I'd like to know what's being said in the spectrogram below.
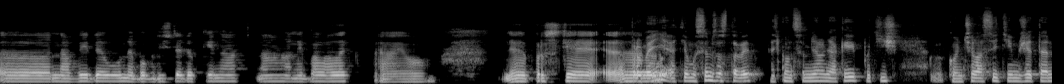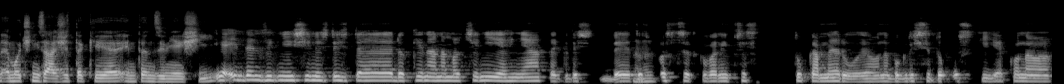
eh, na videu nebo když jde do kina na Hannibala Lectra, jo. Prostě... A promiň, já tě musím zastavit. Teď jsem měl nějaký potíž. Končila si tím, že ten emoční zážitek je intenzivnější? Je intenzivnější, než když jde do kina na mlčení jehňátek, když je to mm-hmm. zprostředkovaný přes tu kameru, jo? nebo když si to pustí jako na,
